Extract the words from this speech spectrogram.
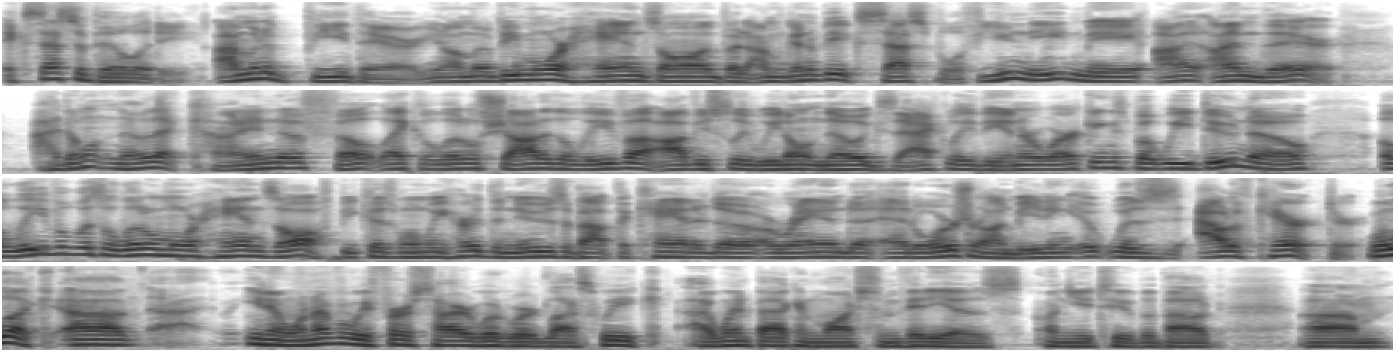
accessibility. I'm gonna be there. You know, I'm gonna be more hands on, but I'm gonna be accessible. If you need me, I, I'm there. I don't know. That kind of felt like a little shot at Alleva. Obviously, we don't know exactly the inner workings, but we do know Alleva was a little more hands off because when we heard the news about the Canada Aranda Ed Orgeron meeting, it was out of character. Well, look, uh, you know, whenever we first hired Woodward last week, I went back and watched some videos on YouTube about. Um,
